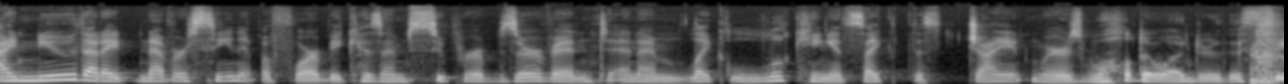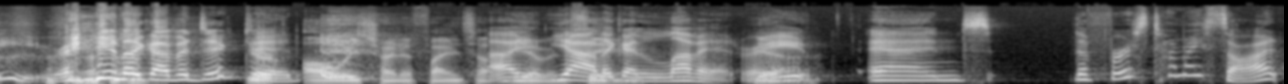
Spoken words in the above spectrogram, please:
I knew that I'd never seen it before because I'm super observant and I'm like looking. It's like this giant Where's Waldo under the sea, right? like I'm You're addicted. always trying to find something I, yeah, seen. like I love it, right? Yeah. And the first time I saw it,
